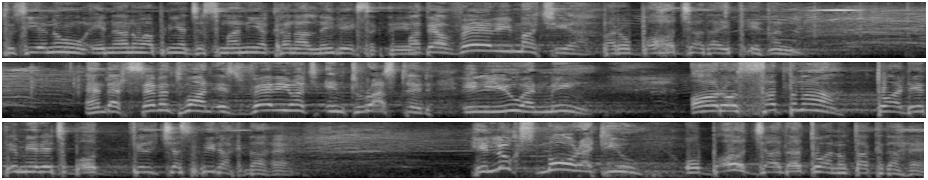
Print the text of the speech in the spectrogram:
ਤੁਸੀਂ ਇਹਨੂੰ ਇਹਨਾਂ ਨੂੰ ਆਪਣੀਆਂ ਜਿਸਮਾਨੀ ਅੱਖਾਂ ਨਾਲ ਨਹੀਂ ਵੇਖ ਸਕਦੇ but they are very much here. ਪਰ ਉਹ ਬਹੁਤ ਜ਼ਿਆਦਾ ਇੱਥੇ ਹਨ And that seventh one is very much interested in you and me. ਔਰ ਉਹ ਸੱਤਵਾਂ ਤੁਹਾਡੇ ਤੇ ਮੇਰੇ 'ਚ ਬਹੁਤ ਦਿਲਚਸਪੀ ਰੱਖਦਾ ਹੈ He looks more at you. ਉਹ ਬਹੁਤ ਜ਼ਿਆਦਾ ਤੁਹਾਨੂੰ ਤੱਕਦਾ ਹੈ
